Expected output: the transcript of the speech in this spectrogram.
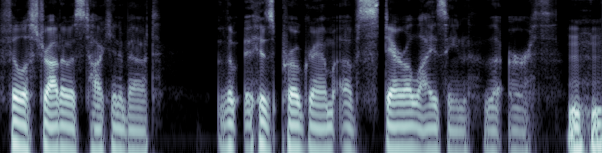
Filostrato was talking about the, his program of sterilizing the earth? Mm-hmm.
